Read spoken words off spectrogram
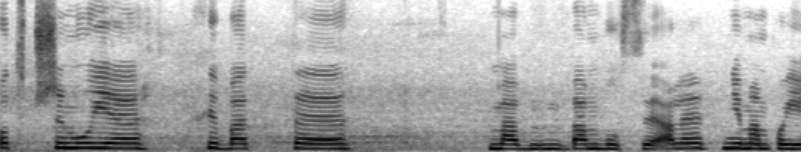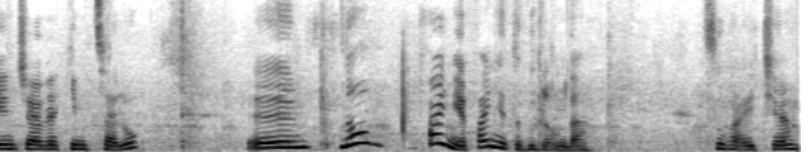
podtrzymuje chyba te bambusy, ale nie mam pojęcia w jakim celu. No, fajnie, fajnie to wygląda. Słuchajcie,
